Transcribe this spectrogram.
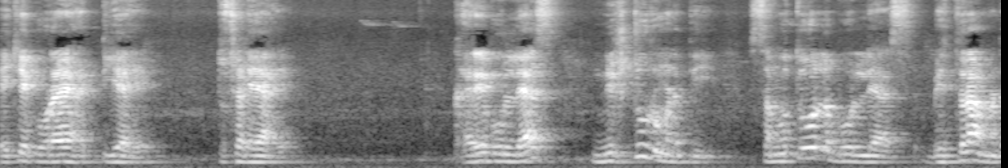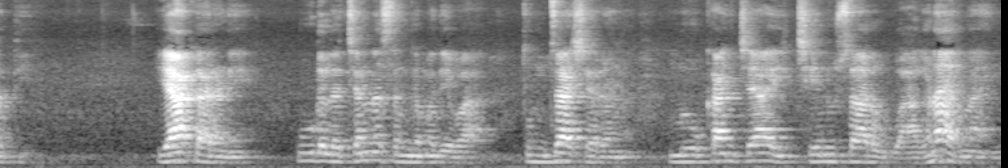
एके कोराय हट्टी आहे तुसडे आहे. खरे बोलल्यास निष्ठूर म्हणती समतोल बोलल्यास भित्रा म्हणती या कारणे उडल चन्न संगम देवा तुमचा शरण लोकांच्या इच्छेनुसार वागणार नाही.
